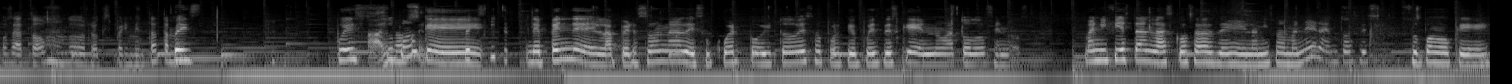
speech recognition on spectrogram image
O sea, todo el mundo lo experimenta también. Pues, pues Ay, no supongo sé. que pues depende de la persona, de su cuerpo y todo eso, porque pues ves que no a todos se nos manifiestan las cosas de la misma manera, entonces supongo que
